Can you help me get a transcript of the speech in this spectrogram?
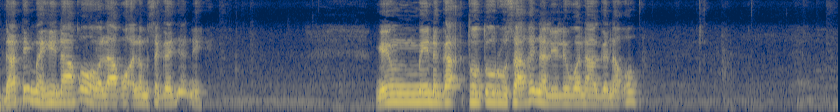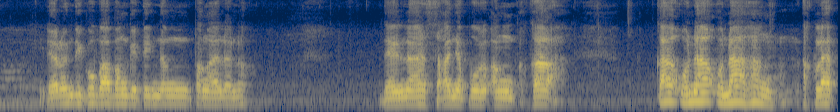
Dati mahina ako, wala akong alam sa ganyan eh. Ngayon may nagtuturo sa akin, naliliwanagan ako. Pero hindi ko babanggitin ng pangalan, no? Dahil na sa kanya po ang ka, kauna-unahang aklat.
